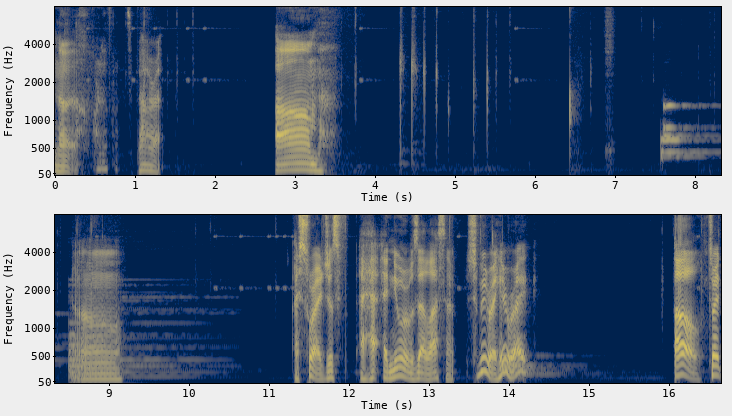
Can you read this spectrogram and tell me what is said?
No, where the fuck is the power at? Um. No. I swear, I just I, I knew where it was at last time. Should be right here, right? Oh, it's right.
